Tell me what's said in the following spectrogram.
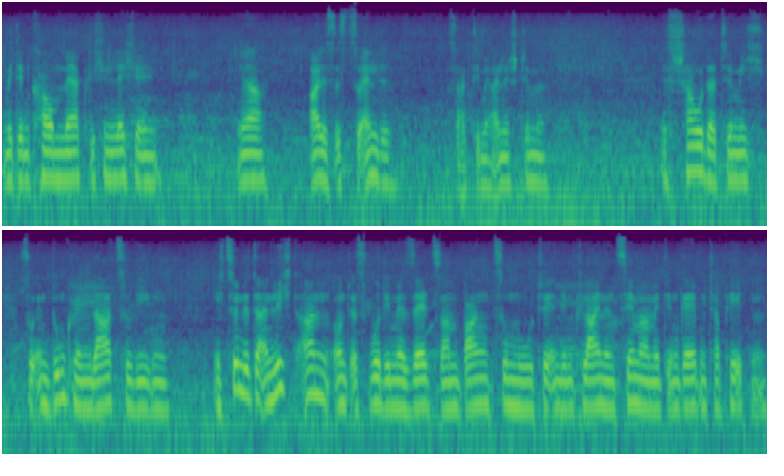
mit dem kaum merklichen Lächeln. Ja, alles ist zu Ende, sagte mir eine Stimme. Es schauderte mich, so im Dunkeln dazuliegen. Ich zündete ein Licht an und es wurde mir seltsam bang zumute in dem kleinen Zimmer mit den gelben Tapeten.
